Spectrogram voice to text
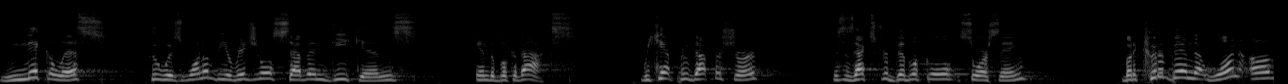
Nicholas, who was one of the original seven deacons in the book of Acts. We can't prove that for sure. This is extra biblical sourcing. But it could have been that one of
